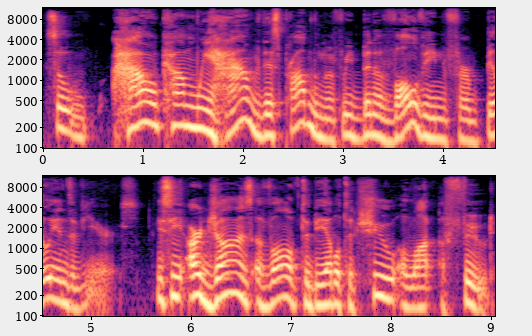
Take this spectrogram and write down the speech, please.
So how come we have this problem if we've been evolving for billions of years? You see, our jaws evolved to be able to chew a lot of food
